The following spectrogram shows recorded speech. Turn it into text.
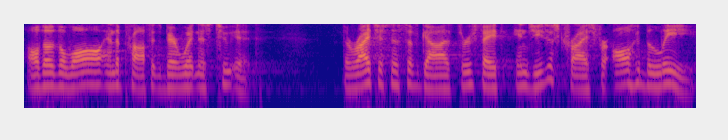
although the law and the prophets bear witness to it. The righteousness of God through faith in Jesus Christ for all who believe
